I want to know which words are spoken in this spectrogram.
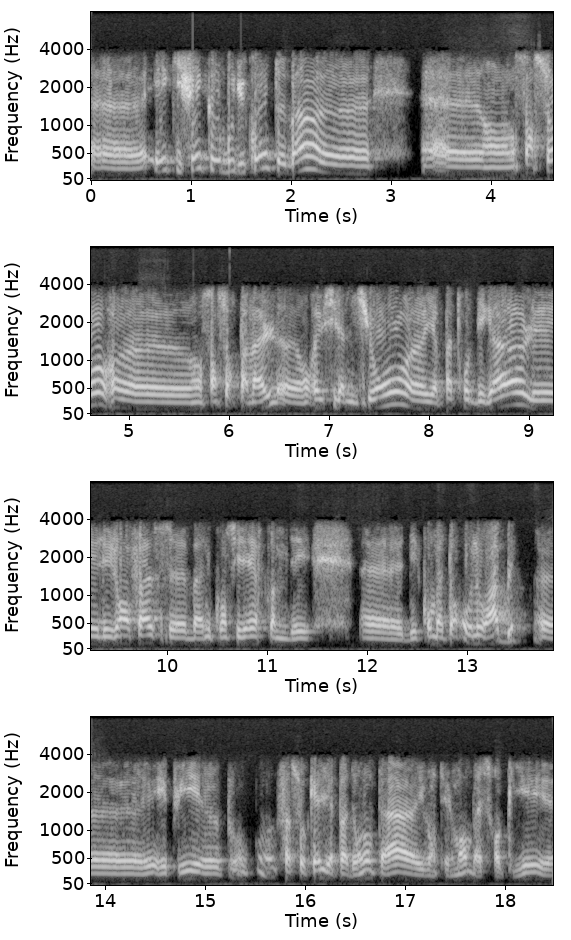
euh, et qui fait qu'au bout du compte, ben euh, on s'en sort, on s'en sort pas mal mal. on réussit la mission, il n'y a pas trop de dégâts. Les, les gens en face bah, nous considèrent comme des des combattants honorables. et puis face auxquels il n'y a pas d'honte à éventuellement bah, se replier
